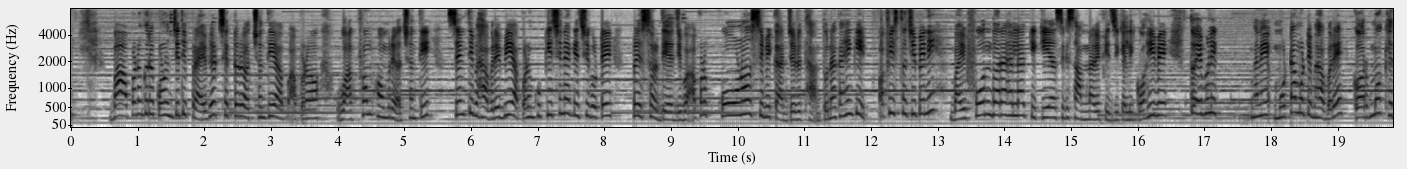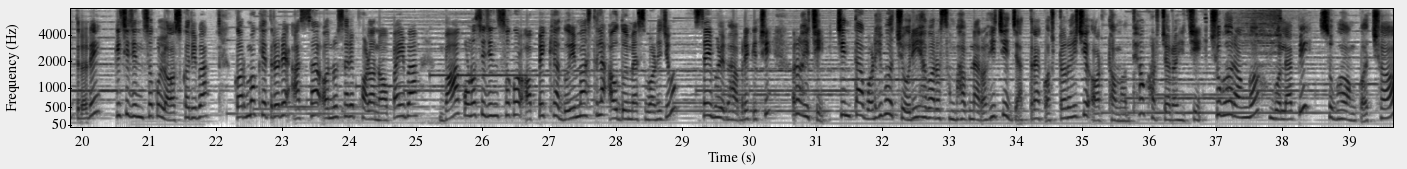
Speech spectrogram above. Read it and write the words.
বা আপনার কোণ যদি প্রাইভেট সেক্টর অনেক আপনার ওয়ার্ক ফ্রম হোম্রে অনেক সেমতি ভাবে বি আপনার কিছু না কিছু গোটে প্রেসর দিয়াযিব আপনার কৌশি বি কার্যের থাকতু না কী অফিস তো যাবে বাই ফোন দ্বারা হল কি কি আসি সামনে ফিজিকা কহবে তো এইভাবে ମାନେ ମୋଟାମୋଟି ଭାବରେ କର୍ମକ୍ଷେତ୍ରରେ କିଛି ଜିନିଷକୁ ଲସ୍ କରିବା କର୍ମକ୍ଷେତ୍ରରେ ଆଶା ଅନୁସାରେ ଫଳ ନ ପାଇବା ବା କୌଣସି ଜିନିଷକୁ ଅପେକ୍ଷା ଦୁଇ ମାସ ଥିଲା ଆଉ ଦୁଇ ମାସ ବଢ଼ିଯିବ ସେଇଭଳି ଭାବରେ କିଛି ରହିଛି। ଚିନ୍ତା ବଢ଼ିବ ଚୋରି ହେବାର ସମ୍ଭାବନା ରହିଛି ଯାତ୍ରା କଷ୍ଟ ରହିଛି ଅର୍ଥ ମଧ୍ୟ ଖର୍ଚ୍ଚ ରହିଛି। ଶୁଭ ରଙ୍ଗ ଗୋଲାପୀ ଶୁଭ ଅଙ୍କ ଛଅ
